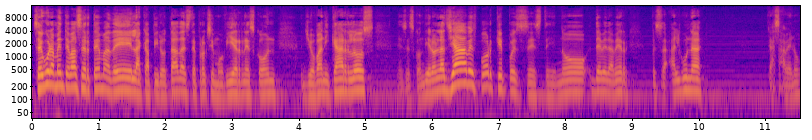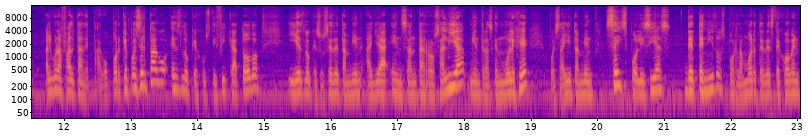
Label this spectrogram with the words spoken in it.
Seguramente va a ser tema de la capirotada este próximo viernes con Giovanni Carlos. Les escondieron las llaves porque pues este no debe de haber pues alguna ya saben, ¿no? Alguna falta de pago, porque pues el pago es lo que justifica todo y es lo que sucede también allá en Santa Rosalía, mientras que en Mulegé, pues allí también seis policías detenidos por la muerte de este joven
